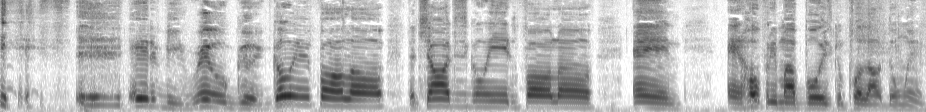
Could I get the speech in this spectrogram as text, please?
It'll be real good. Go ahead and fall off. The Chargers go ahead and fall off, and and hopefully my boys can pull out the win.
